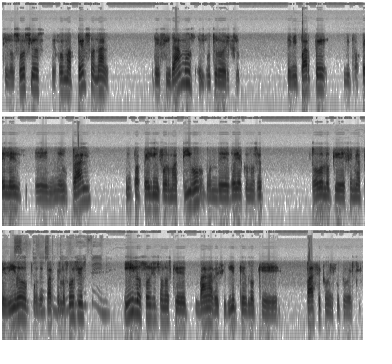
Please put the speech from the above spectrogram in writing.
que los socios de forma personal decidamos el futuro del club. De mi parte, mi papel es eh, neutral, un papel informativo donde doy a conocer todo lo que se me ha pedido por de parte de los socios y los socios son los que van a decidir qué es lo que pase con el futuro del club.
